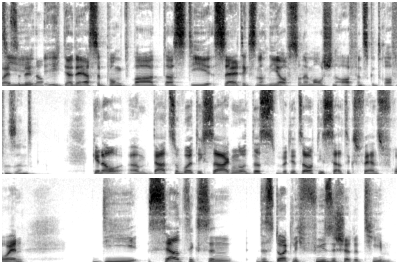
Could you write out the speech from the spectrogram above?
weißt die, du den noch? Ich, ja, der erste Punkt war, dass die Celtics noch nie auf so eine Motion Offense getroffen sind. Genau, ähm, dazu wollte ich sagen, und das wird jetzt auch die Celtics-Fans freuen, die Celtics sind das deutlich physischere Team.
